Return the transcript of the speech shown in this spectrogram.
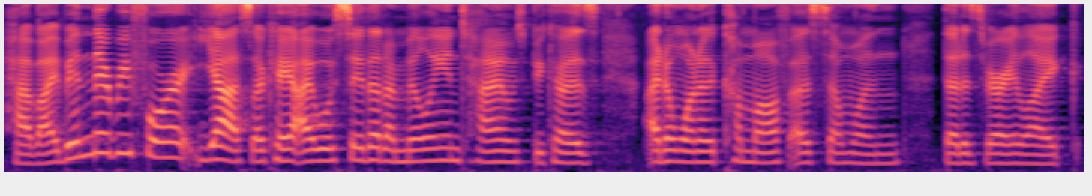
have I been there before? Yes. Okay. I will say that a million times because I don't want to come off as someone that is very like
